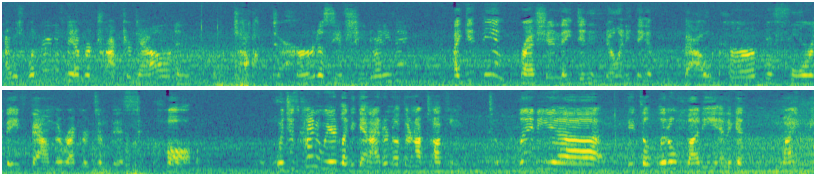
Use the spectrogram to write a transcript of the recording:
I was wondering if they ever tracked her down and talked to her to see if she knew anything. I get the impression they didn't know anything about her before they found the records of this call. Which is kind of weird. Like, again, I don't know if they're not talking to Lydia. It's a little muddy, and again, might be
